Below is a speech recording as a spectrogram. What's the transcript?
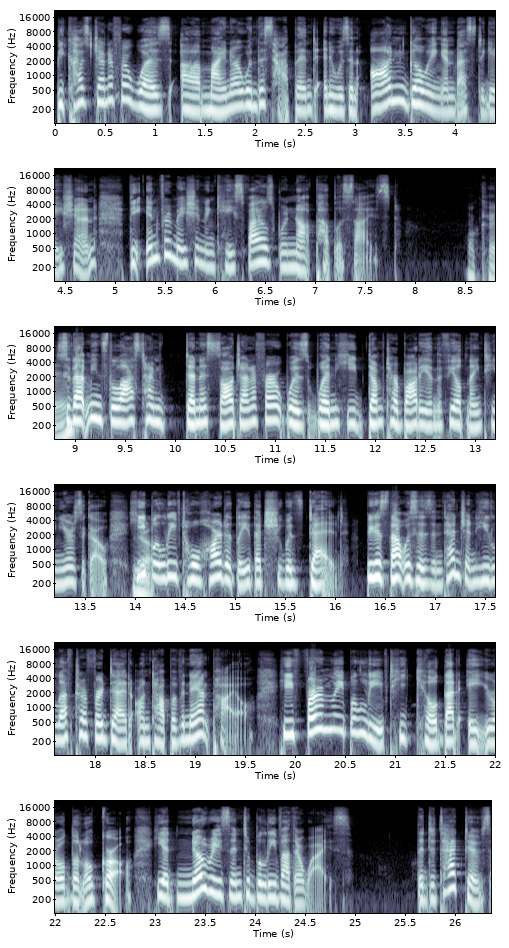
because Jennifer was a minor when this happened and it was an ongoing investigation, the information in case files were not publicized. Okay. So that means the last time Dennis saw Jennifer was when he dumped her body in the field 19 years ago. He Yeah. believed wholeheartedly that she was dead because that was his intention. He left her for dead on top of an ant pile. He firmly believed he killed that eight year old little girl. He had no reason to believe otherwise. The detectives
